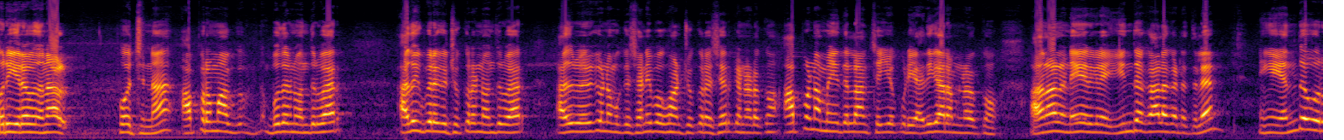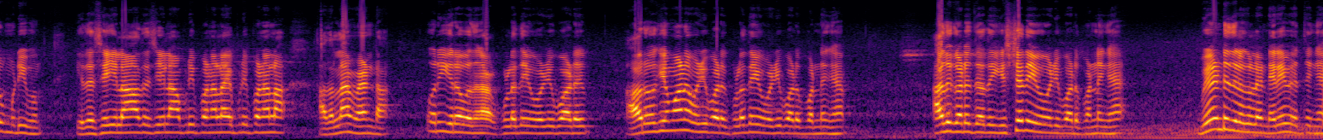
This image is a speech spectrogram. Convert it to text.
ஒரு இருபது நாள் போச்சுன்னா அப்புறமா புதன் வந்துடுவார் அதுக்கு பிறகு சுக்கிரன் வந்துடுவார் அது வரைக்கும் நமக்கு சனி பகவான் சுக்கிர சேர்க்கை நடக்கும். அப்போ நம்ம இதெல்லாம் செய்யக்கூடிய அதிகாரம் நடக்கும். அதனால் நேயர்களே இந்த காலகட்டத்தில் நீங்கள் எந்த ஒரு முடிவும் இதை செய்யலாம் அதை செய்யலாம் அப்படி பண்ணலாம் இப்படி பண்ணலாம் அதெல்லாம் வேண்டாம். ஒரு இருபது நாள் குலதெய்வ வழிபாடு ஆரோக்கியமான வழிபாடு குலதெய்வ வழிபாடு பண்ணுங்கள் அதுக்கடுத்தது இஷ்டதெய்வ வழிபாடு பண்ணுங்கள் வேண்டுதல்களை நிறைவேற்றுங்க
